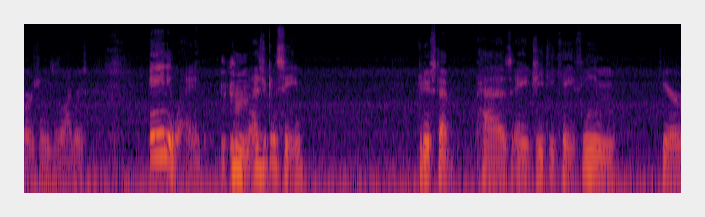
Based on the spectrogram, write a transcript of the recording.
versions of the libraries. Anyway, as you can see, GNUstep has a GTK theme here.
